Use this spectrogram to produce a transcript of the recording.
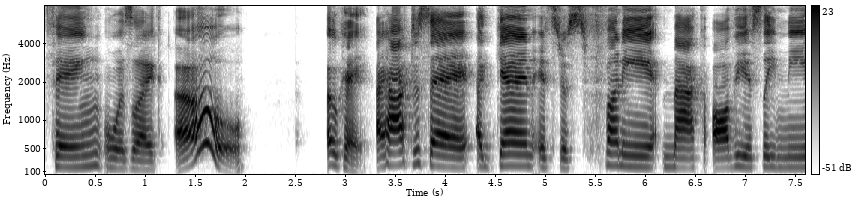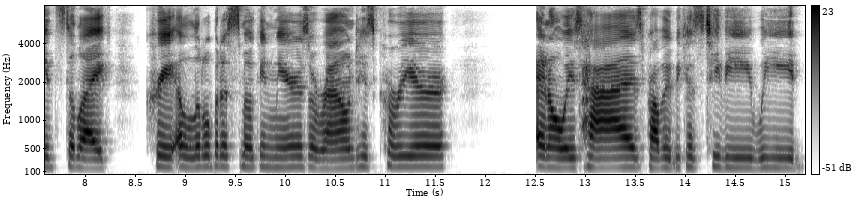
thing was like, "Oh. Okay, I have to say again, it's just funny. Mack obviously needs to like create a little bit of smoke and mirrors around his career and always has probably because TV weed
